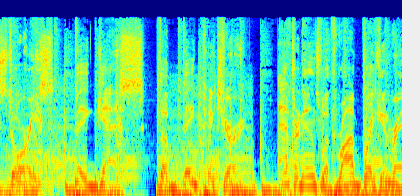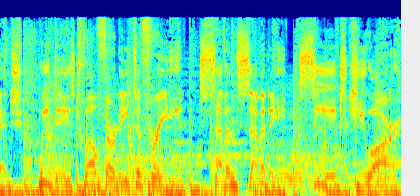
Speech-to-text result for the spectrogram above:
stories, big guests, the big picture. Afternoons with Rob Breckenridge. Weekdays 1230 to 3, 770 CHQR.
